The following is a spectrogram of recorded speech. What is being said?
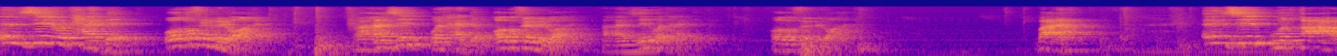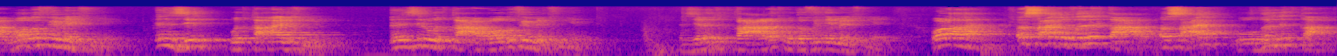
انزل وتحدب وقف يم الواحد. راح انزل واتحدب اوقف يم الواحد. راح انزل واتحدب اوقف يم الواحد. بعد انزل وتقعر وقف يم الاثنين انزل وتقعر الاثنين انزل وتقعر وقف يم الاثنين نزلت وتقعرت وقفت يم الاثنين وراها اصعد وظل تقعر اصعد وظل تقعر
